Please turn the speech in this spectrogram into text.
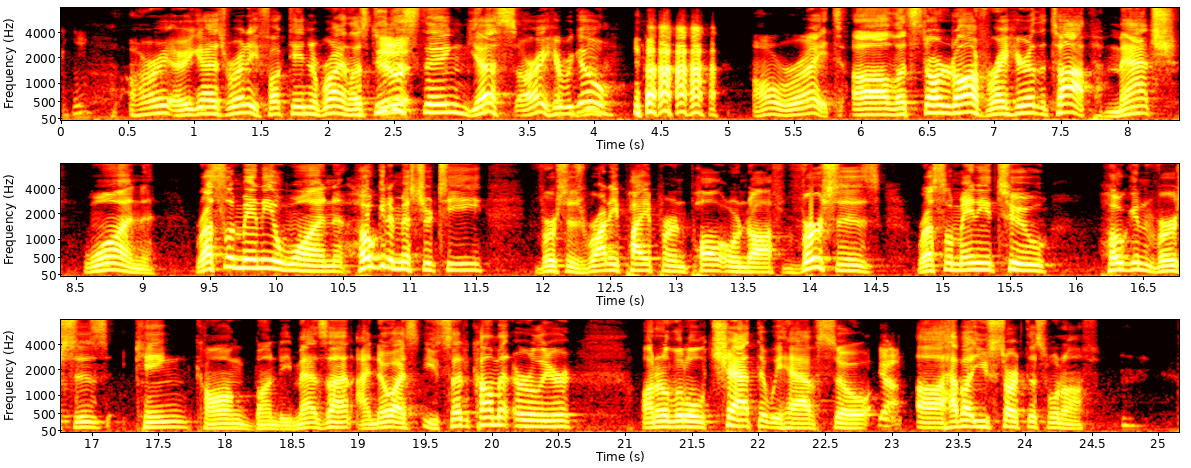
All right, are you guys ready? Fuck Daniel Bryan. Let's do, Do this it. thing. Yes. All right, here we go. All right. Uh, let's start it off right here at the top. Match one WrestleMania 1, Hogan and Mr. T versus Roddy Piper and Paul Orndorff versus WrestleMania 2, Hogan versus King Kong Bundy. Matt Zion, I know I, you said a comment earlier on our little chat that we have. So, Yeah. uh, how about you start this one off?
